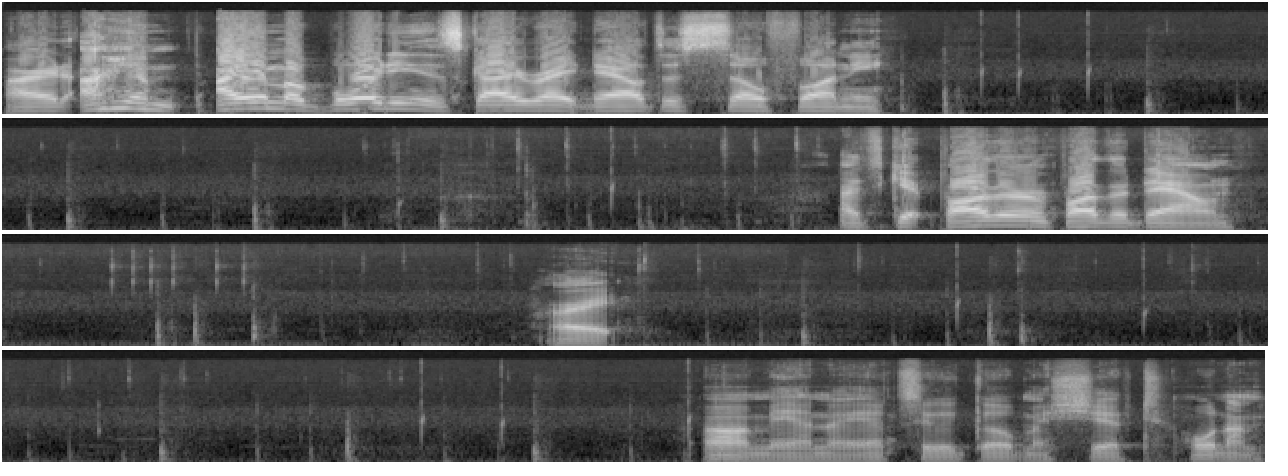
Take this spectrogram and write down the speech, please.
Alright, I am I am avoiding this guy right now. This is so funny. I have to get farther and farther down. Alright. Oh man, I actually go my shift. Hold on.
